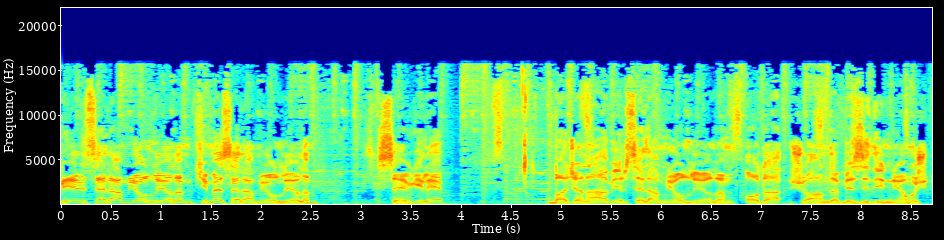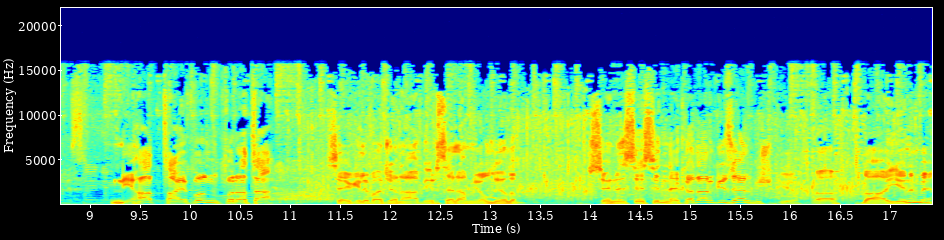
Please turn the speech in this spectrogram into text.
Bir selam yollayalım. Kime selam yollayalım? Sevgili Bacanağa bir selam yollayalım. O da şu anda bizi dinliyormuş. Nihat Tayfun Fırat'a. Sevgili Bacanağa bir selam yollayalım. Senin sesin ne kadar güzelmiş diyor. Ah, daha yeni mi?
